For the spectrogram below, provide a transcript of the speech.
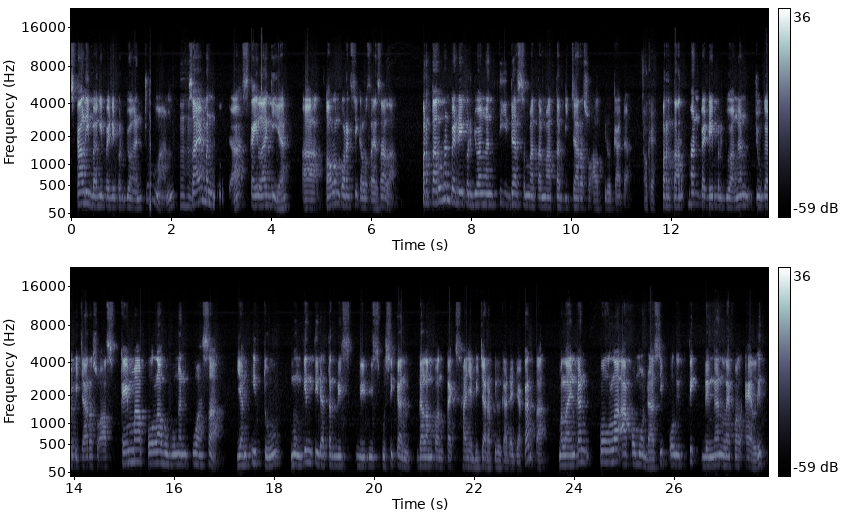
sekali bagi PDI Perjuangan. Cuman Mhm. saya menduga sekali lagi ya, uh, tolong koreksi kalau saya salah. Pertaruhan PDI Perjuangan tidak semata-mata bicara soal pilkada Oke. pertaruhan PDI Perjuangan juga bicara soal skema pola hubungan kuasa yang itu mungkin tidak terdiskusikan dalam konteks hanya bicara pilkada Jakarta, melainkan pola akomodasi politik dengan level elit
